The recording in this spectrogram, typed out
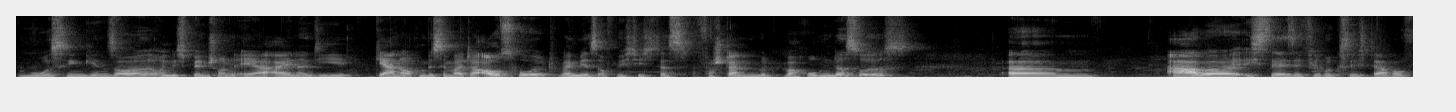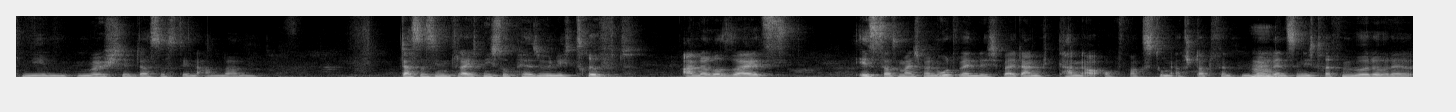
wo es hingehen soll. Und ich bin schon eher eine, die gerne auch ein bisschen weiter ausholt, weil mir ist auch wichtig, dass verstanden wird, warum das so ist. Ähm, aber ich sehr, sehr viel Rücksicht darauf nehmen möchte, dass es den anderen, dass es ihn vielleicht nicht so persönlich trifft. Andererseits ist das manchmal notwendig, weil dann kann auch Wachstum erst stattfinden. Hm. Weil wenn es ihn nicht treffen würde oder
